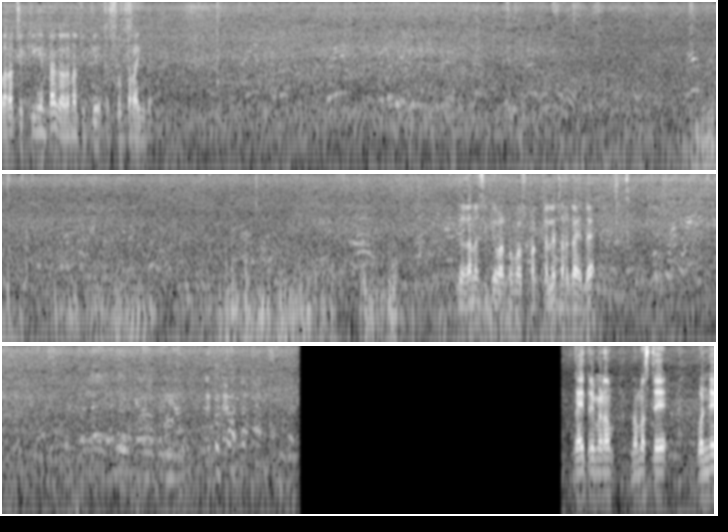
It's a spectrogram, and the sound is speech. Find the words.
ಬರಚುಕ್ಕಿಗಿಂತ ಗಗನಚುಕ್ಕಿ ಸೂಪರ್ ಆಗಿದೆ. ಗಗನಚುಕ್ಕಿ ವಾಟರ್ ಫಾಲ್ಸ್ ಪಕ್ಕದಲ್ಲೇ ದರ್ಗಾ ಇದೆ. ಗಾಯತ್ರಿ ಮೇಡಮ್ ನಮಸ್ತೆ. ಒನ್ ಡೇ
